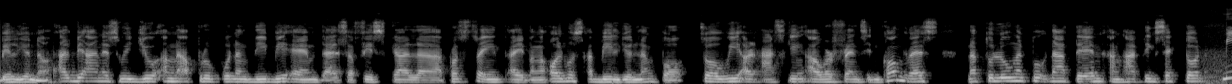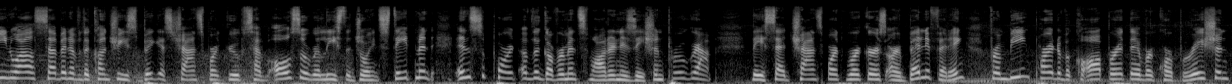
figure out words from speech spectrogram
billion. No? I'll be honest with you, ang na-approve po ng DBM dahil sa fiscal ah, constraint ay mga almost a billion lang po. So we are asking our friends in Congress na tulungan po natin ang ating sektor Meanwhile, seven of the country's biggest transport groups have also released a joint statement in support of the government's modernization program. They said transport workers are benefiting from being part of a cooperative or corporation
